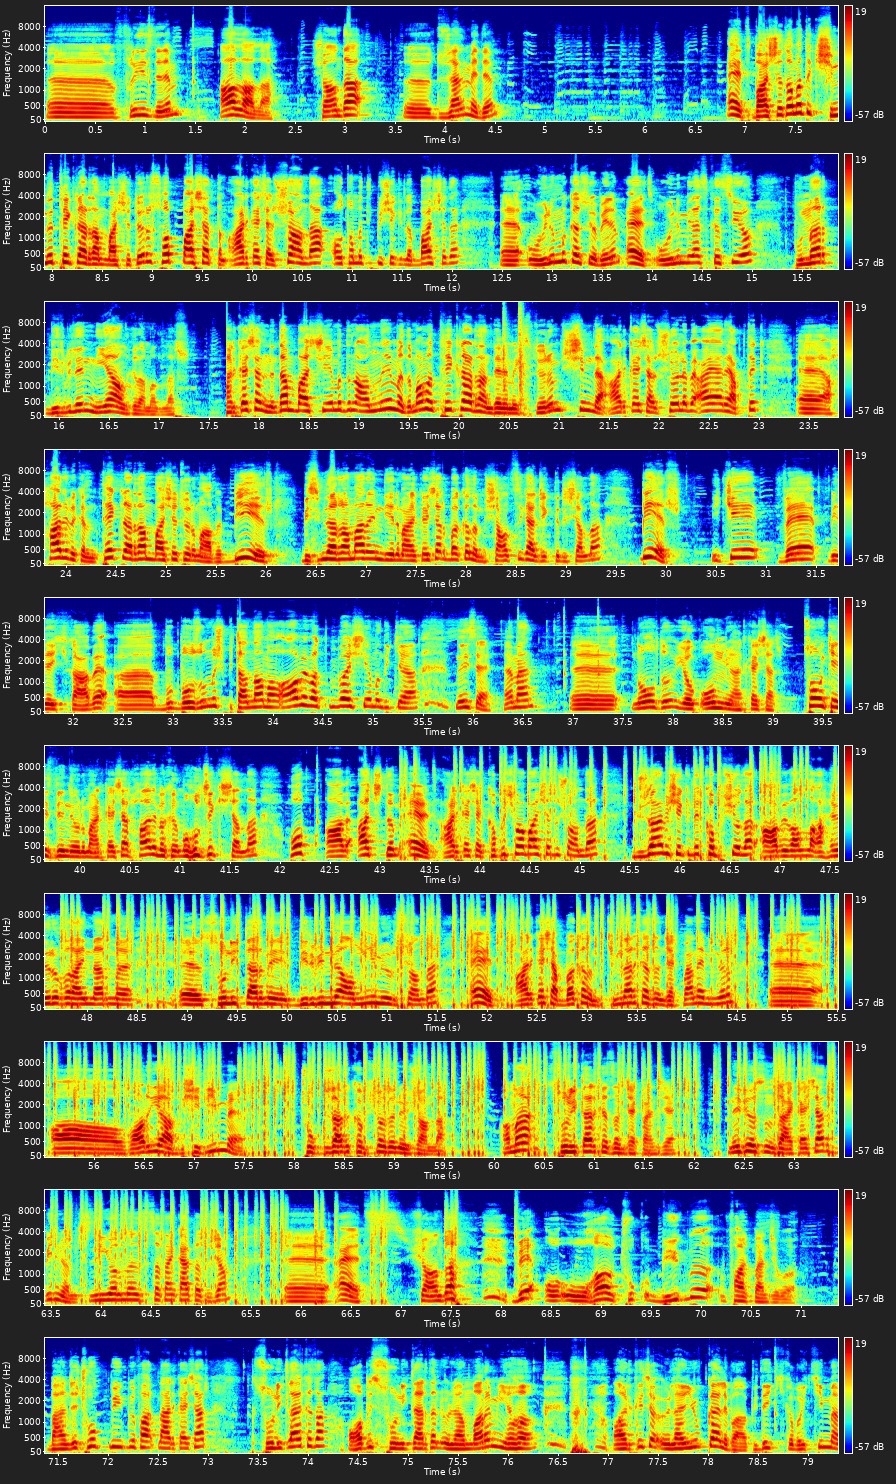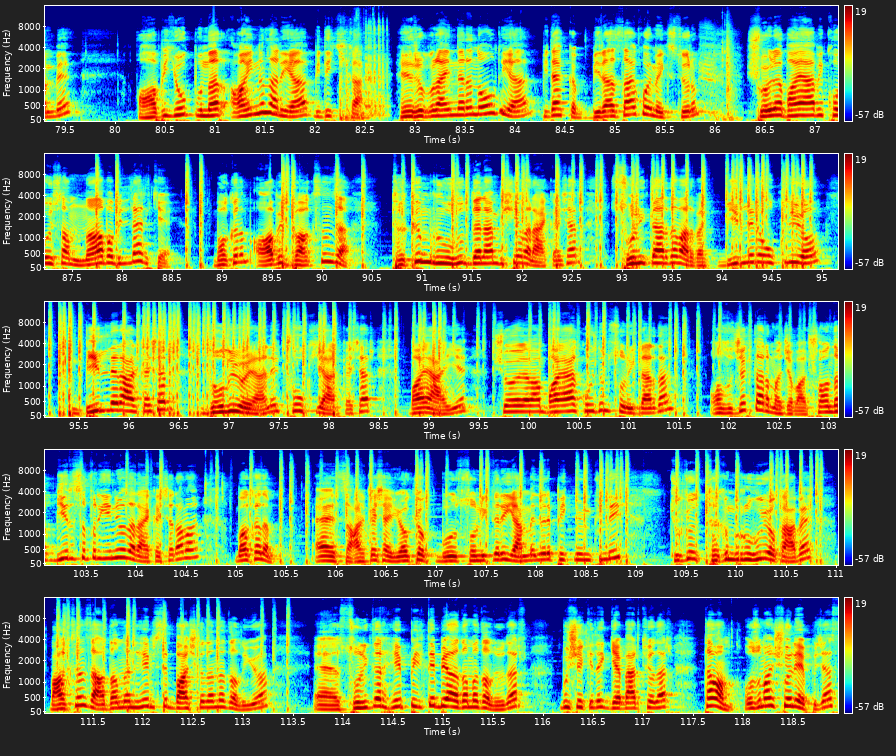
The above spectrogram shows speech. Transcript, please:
Ee, freeze dedim. Allah Allah. Şu anda e, düzelmedi. Evet başlatamadık. Şimdi tekrardan başlatıyoruz. Hop başlattım. Arkadaşlar şu anda otomatik bir şekilde başladı. Ee, oyunum mu kasıyor benim? Evet oyunum biraz kasıyor. Bunlar birbirlerini niye algılamadılar? Arkadaşlar neden başlayamadığını anlayamadım ama tekrardan denemek istiyorum. Şimdi arkadaşlar şöyle bir ayar yaptık. Ee, hadi bakalım tekrardan başlatıyorum abi. 1 Bismillahirrahmanirrahim diyelim arkadaşlar. Bakalım şansı gelecektir inşallah. 1 2 ve bir dakika abi. Ee, bu bozulmuş bir tane daha ama abi bak bir başlayamadık ya. Neyse hemen ee, ne oldu? Yok olmuyor arkadaşlar. Son kez deniyorum arkadaşlar. Hadi bakalım olacak inşallah. Hop abi açtım. Evet arkadaşlar kapışma başladı şu anda. Güzel bir şekilde kapışıyorlar. Abi vallahi Herobrine'lar mı? E, Sonic'ler mi? Birbirini anlayamıyoruz şu anda. Evet arkadaşlar bakalım kimler kazanacak ben de bilmiyorum. E, aa var ya bir şey diyeyim mi? Çok güzel bir kapışma dönüyor şu anda. Ama Sonic'ler kazanacak bence. Ne diyorsunuz arkadaşlar? Bilmiyorum. Sizin yorumlarınızı zaten kalp atacağım. Ee, evet. Şu anda ve oha çok büyük bir fark bence bu. Bence çok büyük bir farklı arkadaşlar. Sonic'ler kazan. Abi Sonic'lerden ölen var mı ya? Arkadaşlar ölen yok galiba. Bir dakika bakayım ben be. Abi yok bunlar aynılar ya. Bir dakika. Herobrine'lara ne oldu ya? Bir dakika biraz daha koymak istiyorum. Şöyle bayağı bir koysam ne yapabilirler ki? Bakalım abi baksanıza. Takım ruhu denen bir şey var arkadaşlar. Sonic'lerde var bak. Birileri okluyor. Birileri arkadaşlar dalıyor yani. Çok iyi arkadaşlar. Bayağı iyi. Şöyle ben bayağı koydum Sonic'lerden. Alacaklar mı acaba? Şu anda 1-0 yeniyorlar arkadaşlar ama bakalım. Evet arkadaşlar yok yok bu Sonic'leri yenmeleri pek mümkün değil. Çünkü takım ruhu yok abi. Baksanıza adamların hepsi başkalarına dalıyor. Ee, Sonic'ler hep birlikte bir adama dalıyorlar. Bu şekilde gebertiyorlar. Tamam o zaman şöyle yapacağız.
